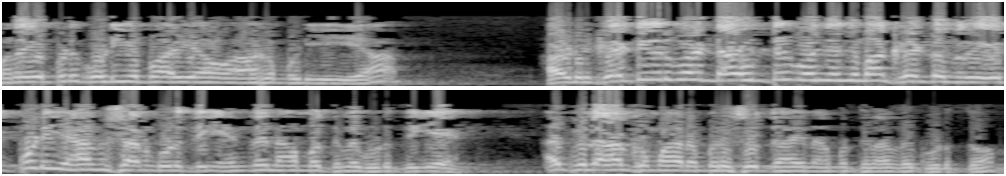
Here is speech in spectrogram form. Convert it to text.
பிறகு எப்படி கொடிய பாவியாக ஆக முடியா அப்படி கேட்டு டவுட் கொஞ்சம் கொஞ்சமா கேட்டு எப்படி ஞானசானம் கொடுத்தீங்க? எந்த நாமத்தில் கொடுத்தீங்க? பிதா குமாரம் பரிசுத்தாய் நாமத்தில் அதை கொடுத்தோம்.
